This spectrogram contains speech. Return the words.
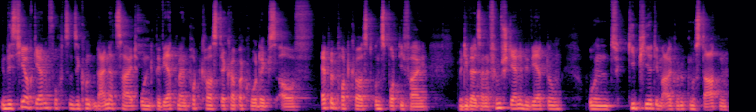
Investiere auch gerne 15 Sekunden deiner Zeit und bewerte meinen Podcast Der Körperkodex auf Apple Podcast und Spotify mit jeweils einer 5-Sterne-Bewertung und gib hier dem Algorithmus Daten,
